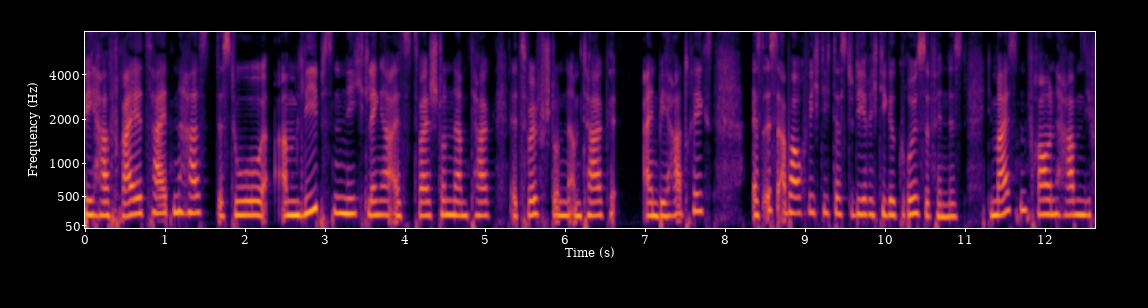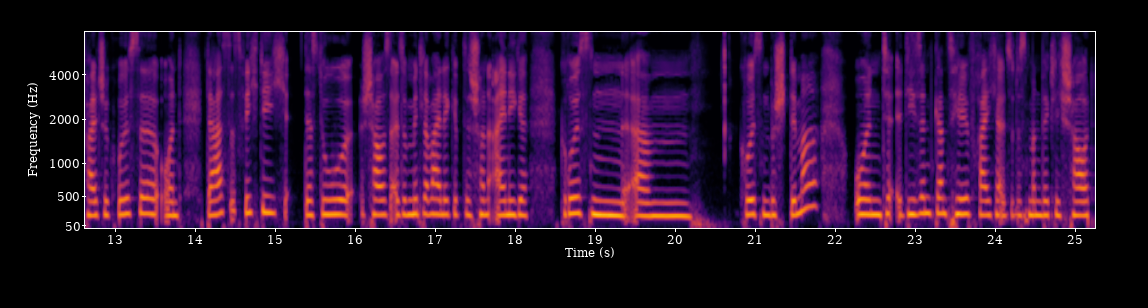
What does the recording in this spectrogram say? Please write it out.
BH-freie Zeiten hast, dass du am liebsten nicht länger als zwei Stunden am Tag, äh, zwölf Stunden am Tag ein BH trägst. Es ist aber auch wichtig, dass du die richtige Größe findest. Die meisten Frauen haben die falsche Größe und da ist es wichtig, dass du schaust, also mittlerweile gibt es schon einige Größen, ähm, Größenbestimmer und die sind ganz hilfreich, also dass man wirklich schaut,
